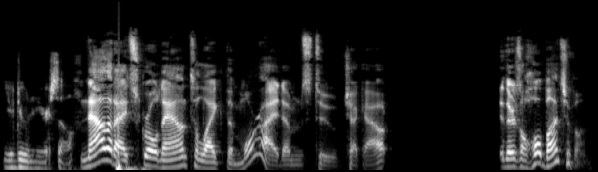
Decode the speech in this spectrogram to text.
you're doing it yourself. now that I scroll down to like the more items to check out, there's a whole bunch of them.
